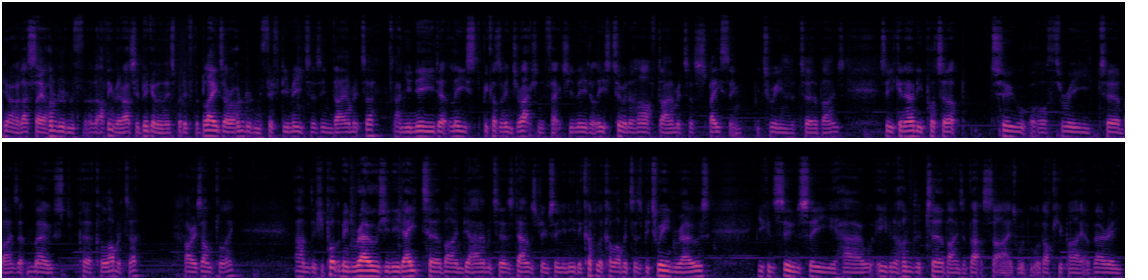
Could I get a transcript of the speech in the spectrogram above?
you know, let's say 100, and- I think they're actually bigger than this, but if the blades are 150 metres in diameter, and you need at least, because of interaction effects, you need at least two and a half diameter spacing between the turbines. So you can only put up two or three turbines at most per kilometre horizontally. And if you put them in rows, you need eight turbine diameters downstream, so you need a couple of kilometres between rows. You can soon see how even 100 turbines of that size would, would occupy a very,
